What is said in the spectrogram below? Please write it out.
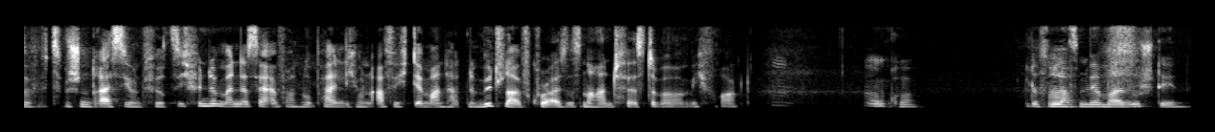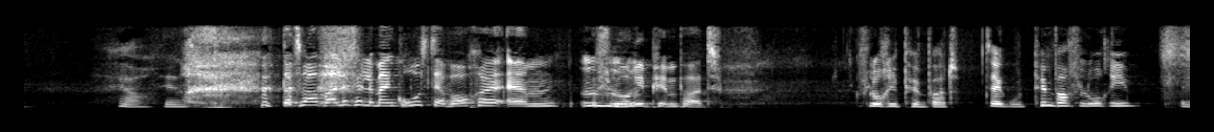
Also zwischen 30 und 40 findet man das ja einfach nur peinlich und affig. Der Mann hat eine Midlife-Crisis, eine Handfeste, wenn man mich fragt. okay. Das lassen wir mal so stehen. Ja. Ja. Das war auf alle Fälle mein Gruß der Woche. Ähm, Flori pimpert. Flori pimpert. Sehr gut. Pimper Flori.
